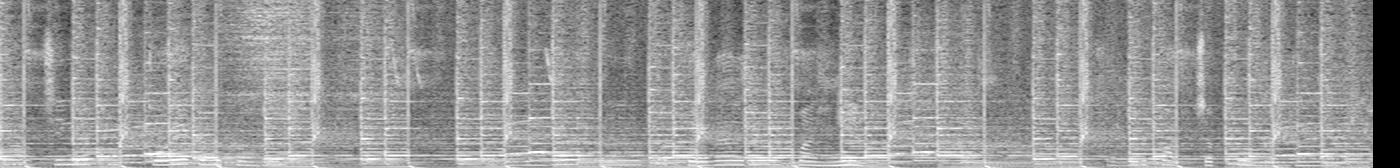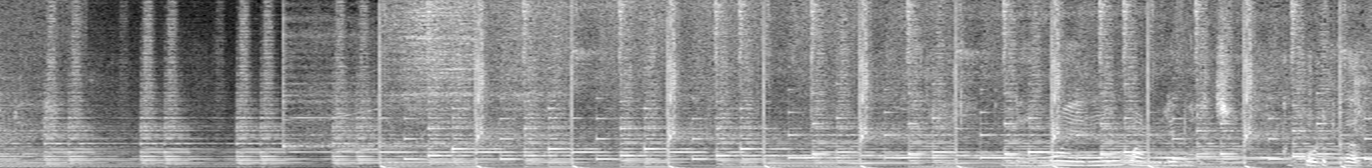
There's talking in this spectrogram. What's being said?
കുറച്ചിങ്ങനെ കൊക്കോയൊക്കെ നിൽക്കുന്നുണ്ട് അതിന്റെ പ്രത്യേക ഒരു ഭംഗിയാണ്. അതൊരു പച്ചപ്പും കൊടുക്കാതെ.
